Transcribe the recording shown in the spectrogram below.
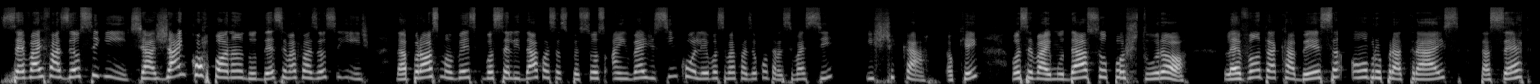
Você vai fazer o seguinte, já, já incorporando o D, você vai fazer o seguinte: da próxima vez que você lidar com essas pessoas, ao invés de se encolher, você vai fazer o contrário, você vai se esticar, ok? Você vai mudar a sua postura, ó. Levanta a cabeça, ombro para trás, tá certo?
